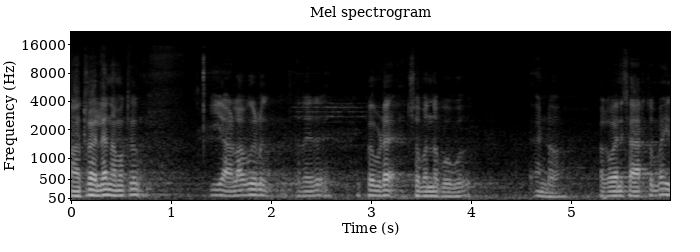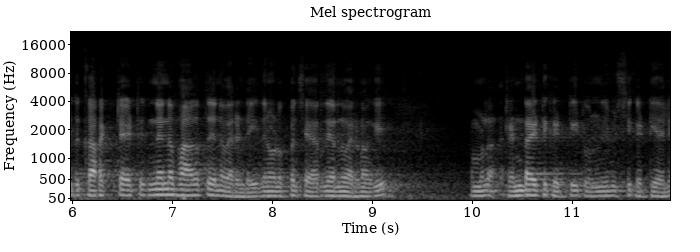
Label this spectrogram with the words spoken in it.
മാത്രമല്ല നമുക്ക് ഈ അളവുകൾ അതായത് ഇപ്പോൾ ഇവിടെ ചുമന്ന പൂവ് ഉണ്ടോ? ഭഗവാൻ ചാർത്തുമ്പോൾ ഇത് കറക്റ്റായിട്ട് ഇന്ന തന്നെ ഭാഗത്ത് തന്നെ വരണ്ടേ? ഇതിനോടൊപ്പം ചേർന്ന് ചേർന്ന് വരണമെങ്കിൽ നമ്മൾ രണ്ടായിട്ട് കെട്ടിയിട്ട് ഒന്നിമിച്ച് കെട്ടിയാൽ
